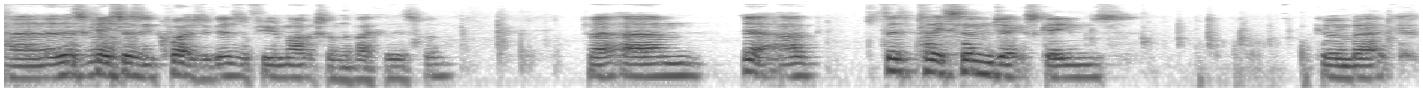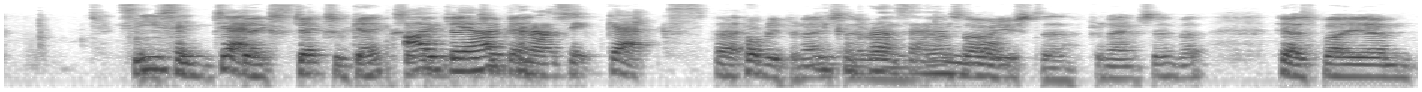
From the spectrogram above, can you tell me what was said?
Uh, this Oh, case isn't quite so good. There's a few marks on the back of this one, but um, yeah, I did play some Jex games going back. So you say Jex. Jex, Jex or Gex. I, Jex yeah, or I Gex? pronounce it Gex, I but probably pronounced you can it pronounce wrong. it how That's you how I used to pronounce it. But yeah, it's by um,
